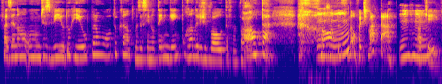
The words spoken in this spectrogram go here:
fazendo um, um desvio do rio para um outro canto, mas assim, não tem ninguém empurrando eles de volta. Falando, volta! Volta, Uhum. senão eu vou te matar. Ok.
